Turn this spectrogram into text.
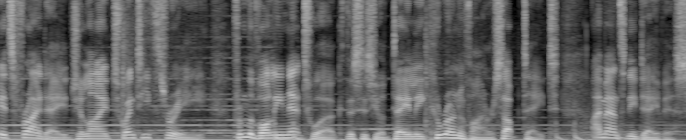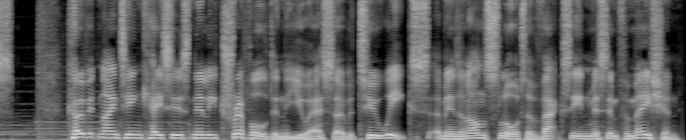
It's Friday, July 23. From the Volley Network, this is your daily coronavirus update. I'm Anthony Davis. COVID 19 cases nearly tripled in the US over two weeks amid an onslaught of vaccine misinformation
